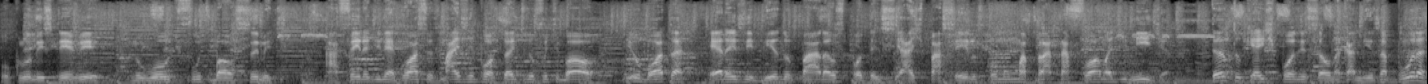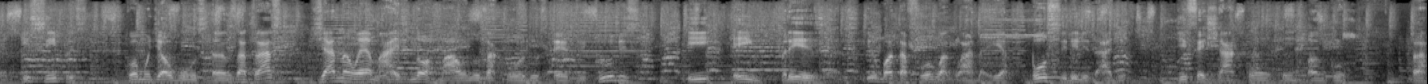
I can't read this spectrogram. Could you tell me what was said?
O clube esteve no World Football Summit, a feira de negócios mais importante do futebol, e o Bota era exibido para os potenciais parceiros como uma plataforma de mídia, tanto que a exposição na camisa pura e simples como de alguns anos atrás, já não é mais normal nos acordos entre clubes e empresas. E o Botafogo aguarda aí a possibilidade de fechar com um banco para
